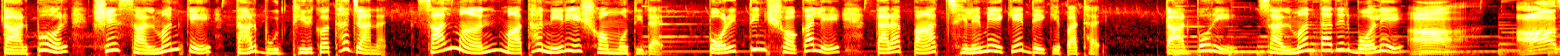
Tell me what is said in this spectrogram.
তারপর সে সালমানকে তার বুদ্ধির কথা জানায়। সালমান মাথা নেড়ে সম্মতি দেয়। পরের দিন সকালে তারা পাঁচ ছেলে মেয়েকে ডেকে পাঠায়। তারপরে সালমান তাদের বলে আ আজ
